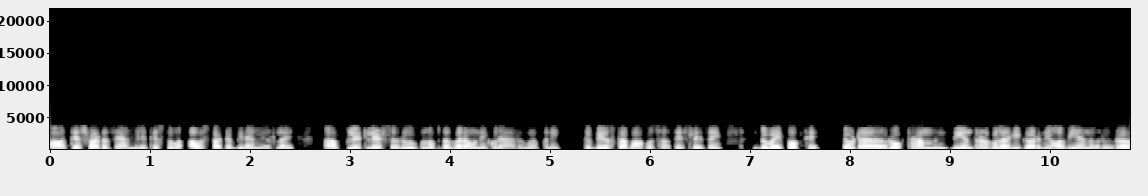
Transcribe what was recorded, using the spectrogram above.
त्यसबाट चाहिँ हामीले त्यस्तो अवस्थाका बिरामीहरूलाई प्लेटलेट्सहरू उपलब्ध गराउने कुराहरूमा पनि त्यो व्यवस्था भएको छ। त्यसले चाहिँ दुवै पक्ष एउटा रोकथाम नियन्त्रणको लागि गर्ने अभियानहरू र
